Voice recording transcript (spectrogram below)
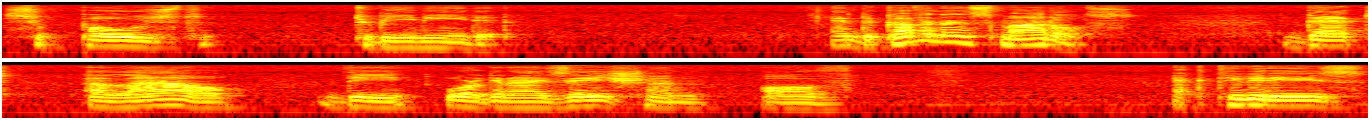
supposed to be needed. And the governance models that allow the organization of activities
